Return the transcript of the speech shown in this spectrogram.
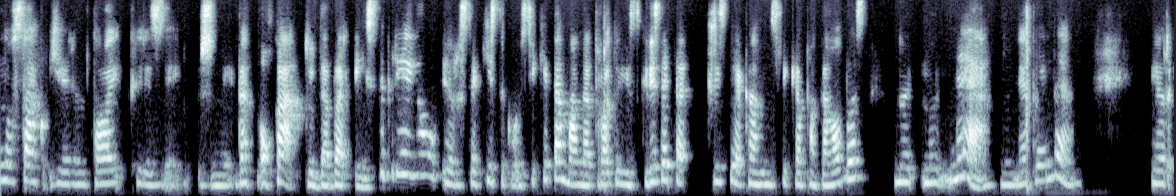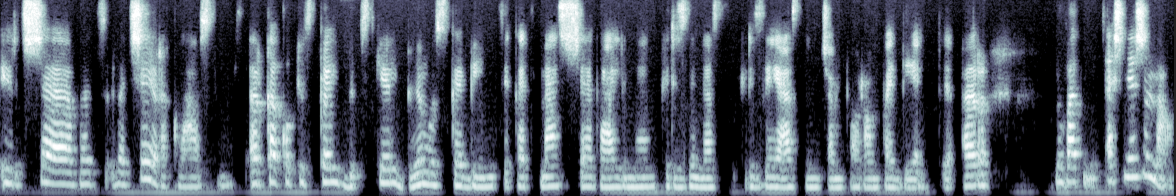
nu, sako, jie rimtoj krizėje, žinai, bet o ką, tu dabar eisi prie jų ir sakysi, klausykite, man atrodo, jūs krizėte, krizėje, ką jums reikia pagalbos, nu, nu ne, nu, negali. Ir, ir čia, bet, bet čia yra klausimas, ar ką kokius skelbimus kabinti, kad mes čia galime krizinės, krizėje esančiam porom padėti, ar, nu, bet aš nežinau,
